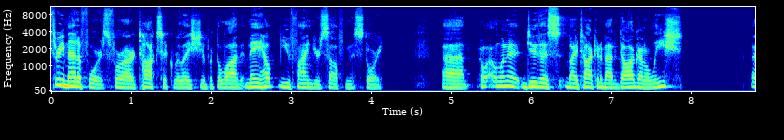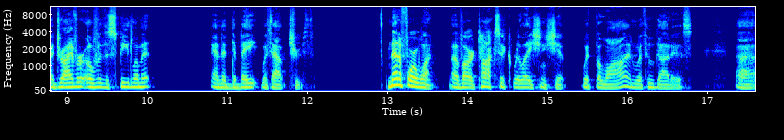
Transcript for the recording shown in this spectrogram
Three metaphors for our toxic relationship with the law that may help you find yourself in this story. Uh, I want to do this by talking about a dog on a leash, a driver over the speed limit, and a debate without truth. Metaphor one of our toxic relationship with the law and with who God is. Uh,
